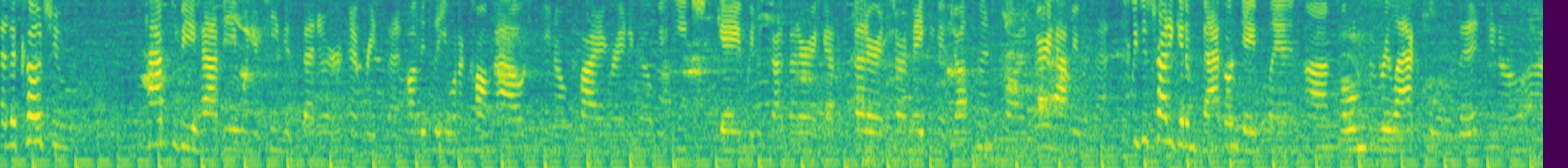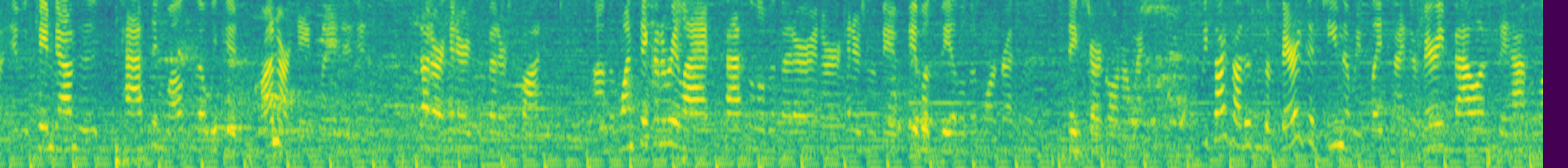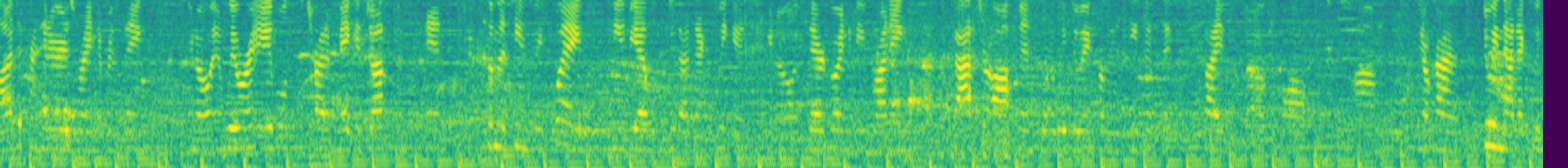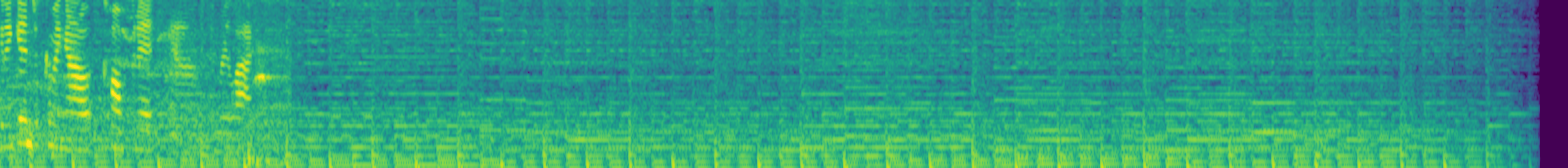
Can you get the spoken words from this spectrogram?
as a coach, you have to be happy when your team gets better every set. Obviously, you want to come out, you know, firing, ready to go. But each game, we just got better and got better and started making adjustments. So I was very happy with that. We just try to get them back on game plan, um, told them to relax a little bit. You know, uh, it came down to passing well so that we could run our game plan and, and set our hitters in better spots. Um, but once they kind of relaxed, pass a little bit better, and our hitters would be able to be a little bit more aggressive, things started going our way. We talked about this is a very good team that we played tonight. They're very balanced. They have a lot of different hitters running different things, you know, and we were able to try to make adjustments. And some of the teams we play, we need to be able to do that next weekend. You know, if they're going to be running a faster offense, what are we doing from the defensive side of the ball? Um, you know, kind of doing that next week. And again, just coming out confident and, and relaxed.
